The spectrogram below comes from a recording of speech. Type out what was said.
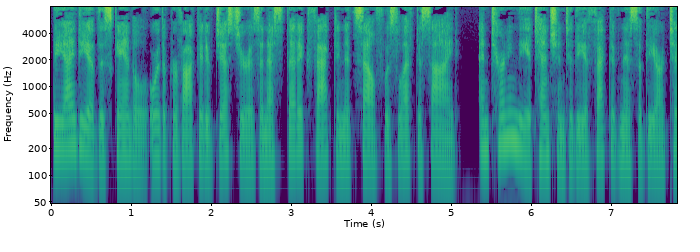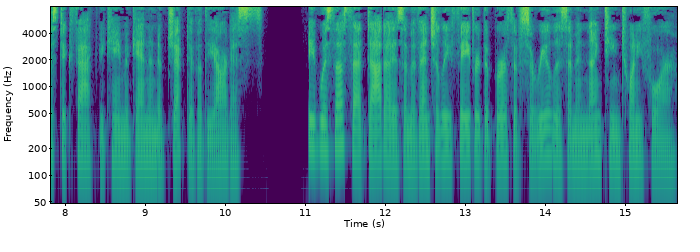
The idea of the scandal or the provocative gesture as an aesthetic fact in itself was left aside, and turning the attention to the effectiveness of the artistic fact became again an objective of the artists. It was thus that Dadaism eventually favored the birth of Surrealism in 1924.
